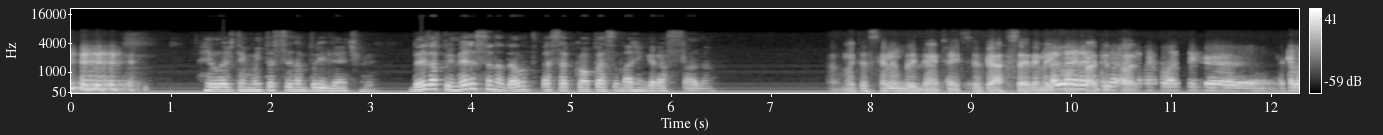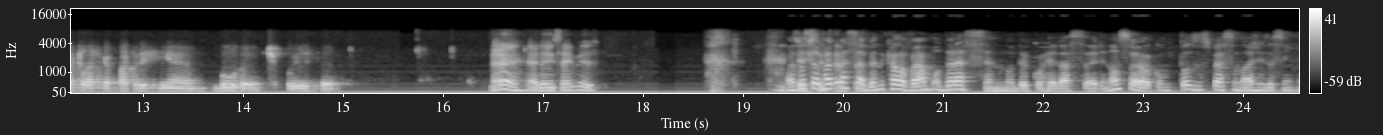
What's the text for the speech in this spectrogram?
Hillary tem muita cena brilhante, velho. Desde a primeira cena dela, tu percebe que é uma personagem engraçada. É Muita cena Sim. brilhante, aí você vê a série meio Ela era aquela, contraditória. aquela clássica. Aquela clássica patricinha burra, tipo isso. É, era isso aí mesmo. Mas você vai tá- percebendo que ela vai amadurecendo no decorrer da série. Não só ela, como todos os personagens, assim.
